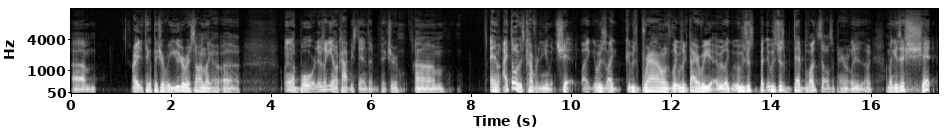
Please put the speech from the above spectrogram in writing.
and um, right to take a picture of her uterus on like a, a, a board. It was like you know a copy stand type of picture. Um, and I thought it was covered in human shit. Like it was like it was brown. It was like diarrhea. It was like it was just, but it was just dead blood cells. Apparently, I'm like, is this shit?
